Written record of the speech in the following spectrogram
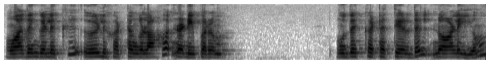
மாதங்களுக்கு ஏழு கட்டங்களாக நடைபெறும். முதற்கட்ட தேர்தல் நாளையும்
